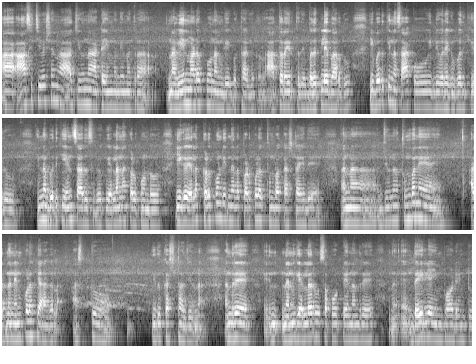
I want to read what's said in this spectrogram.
ಆ ಆ ಸಿಚುವೇಶನ್ ಆ ಜೀವನ ಆ ಟೈಮಲ್ಲಿ ಮಾತ್ರ ನಾವೇನು ಮಾಡೋಕ್ಕೂ ನಮಗೆ ಗೊತ್ತಾಗಿರಲ್ಲ. ಆ ಥರ ಇರ್ತದೆ. ಬದುಕಲೇಬಾರ್ದು. ಈ ಬದುಕಿನ ಸಾಕು, ಇಲ್ಲಿವರೆಗೆ ಬದುಕಿದು ಇನ್ನು ಬದುಕಿ ಏನು ಸಾಧಿಸಬೇಕು? ಎಲ್ಲನ ಕಳ್ಕೊಂಡು. ಈಗ ಎಲ್ಲ ಕಳ್ಕೊಂಡಿದ್ನೆಲ್ಲ ಪಡ್ಕೊಳ್ಳೋಕೆ ತುಂಬ ಕಷ್ಟ ಇದೆ ಅನ್ನೋ ಜೀವನ ತುಂಬಾ ಅದನ್ನ ನೆನ್ಕೊಳ್ಳೋಕ್ಕೆ ಆಗಲ್ಲ. ಅಷ್ಟು ಇದು ಕಷ್ಟ ಜೀವನ. ಅಂದರೆ ನನಗೆಲ್ಲರೂ ಸಪೋರ್ಟ್ ಏನಂದರೆ ಧೈರ್ಯ ಇಂಪಾರ್ಟೆಂಟು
